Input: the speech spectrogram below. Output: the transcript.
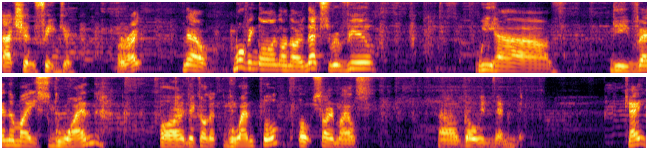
action figure. Alright? Now, moving on on our next review, we have the Venomized Gwen, or they call it Gwenpool. Oh, sorry, Miles. Uh, go with Venom. Okay.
